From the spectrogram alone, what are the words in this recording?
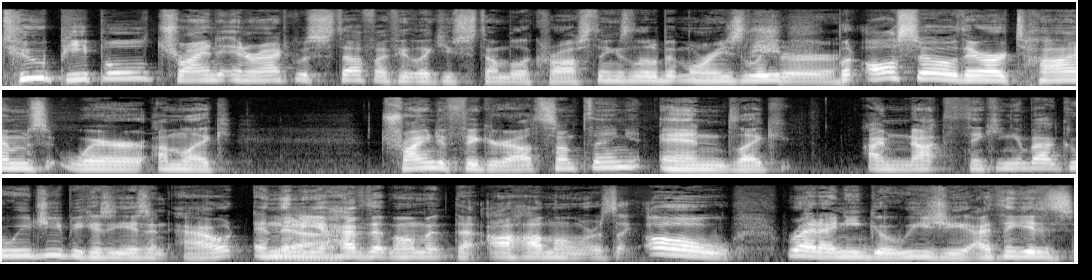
two people trying to interact with stuff, I feel like you stumble across things a little bit more easily. Sure. But also there are times where I'm like trying to figure out something and like I'm not thinking about Gooigi because he isn't out, and then Yeah. you have that moment, that aha moment, where it's like, "Oh, right, I need Gooigi." I think it is.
